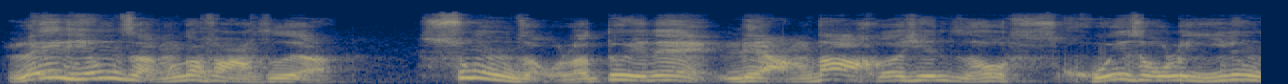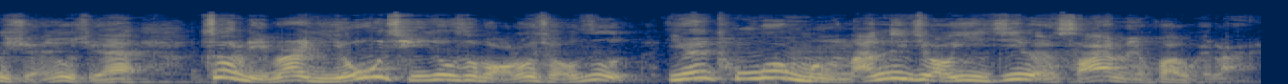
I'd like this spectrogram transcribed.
雷霆怎么个方式啊？送走了队内两大核心之后，回收了一定的选秀权。这里边尤其就是保罗·乔治，因为通过猛男的交易，基本啥也没换回来，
